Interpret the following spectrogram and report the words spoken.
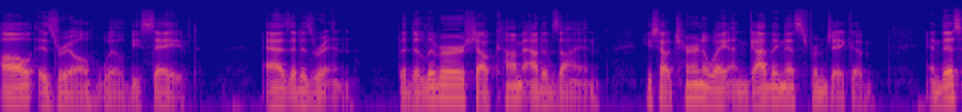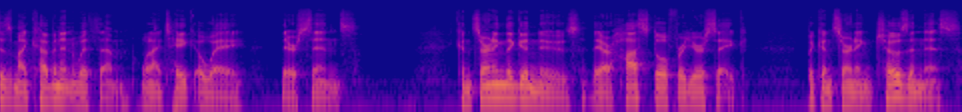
all Israel will be saved. As it is written, The deliverer shall come out of Zion, he shall turn away ungodliness from Jacob. And this is my covenant with them when I take away their sins. Concerning the good news, they are hostile for your sake, but concerning chosenness,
